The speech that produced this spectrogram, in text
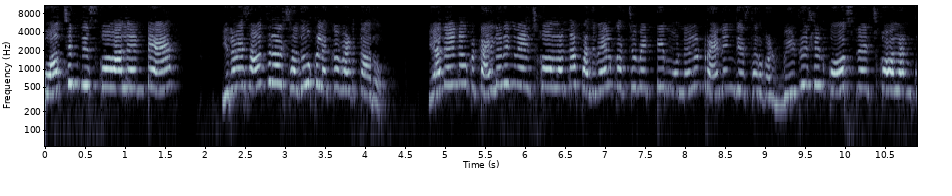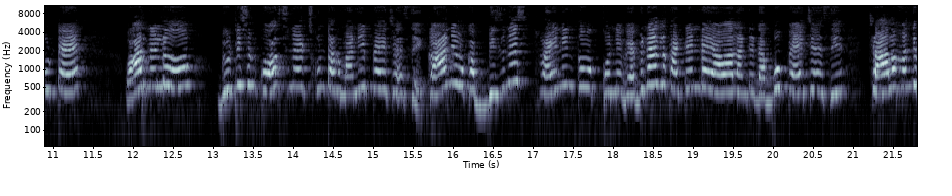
కోచింగ్ తీసుకోవాలి అంటే ఇరవై సంవత్సరాలు చదువుకు లెక్క పెడతారు ఏదైనా ఒక టైలరింగ్ నేర్చుకోవాలన్నా పదివేలు ఖర్చు పెట్టి మూడు నెలలు ట్రైనింగ్ చేస్తారు ఒక బ్యూటిషియన్ కోర్స్ నేర్చుకోవాలనుకుంటే ఆరు నెలలు బ్యూటిషియన్ కోర్స్ నేర్చుకుంటారు మనీ పే చేసి కానీ ఒక బిజినెస్ ట్రైనింగ్కు కొన్ని వెబినార్లకు అటెండ్ అవ్వాలంటే డబ్బు పే చేసి చాలా మంది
